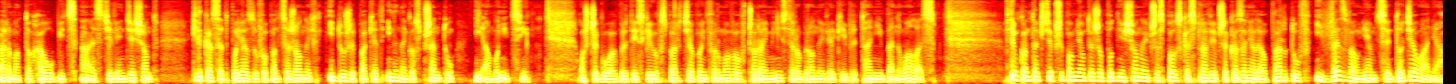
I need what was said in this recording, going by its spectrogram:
armatochaubic AS-90, kilkaset pojazdów opancerzonych i duży pakiet innego sprzętu i amunicji. O szczegółach brytyjskiego wsparcia poinformował wczoraj minister obrony Wielkiej Brytanii Ben Wallace. W tym kontekście przypomniał też o podniesionej przez Polskę sprawie przekazania leopardów i wezwał Niemcy do działania.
